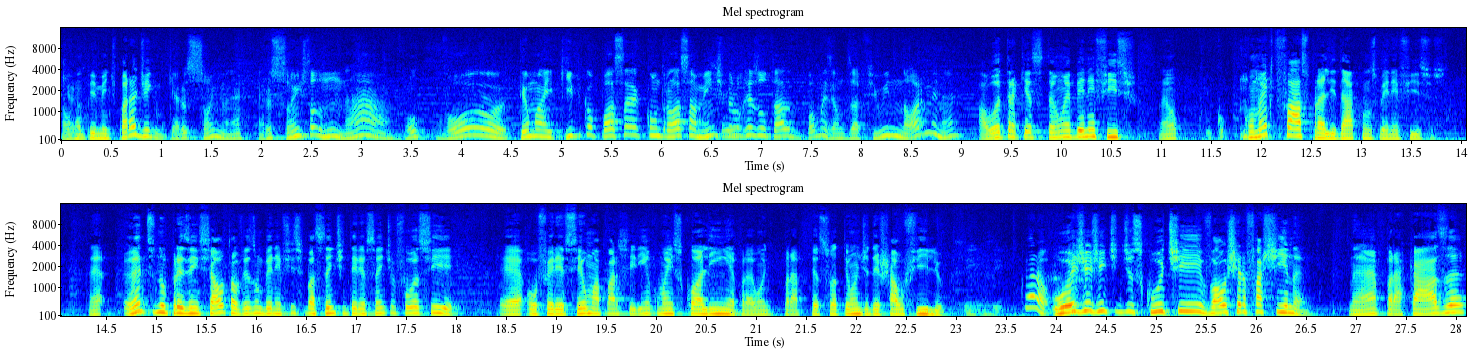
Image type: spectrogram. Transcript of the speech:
É um rompimento de paradigma. Que era o sonho, né? Era o sonho de todo mundo. Ah, vou, vou ter uma equipe que eu possa controlar somente Sim. pelo resultado. Pô, mas é um desafio enorme, né? A outra questão é benefício. Né? Como é que tu faz para lidar com os benefícios? Né? Antes, no presencial, talvez um benefício bastante interessante fosse é, oferecer uma parceria com uma escolinha para a pessoa ter onde deixar o filho. Sim, sim. Cara, hoje a gente discute voucher faxina né, para casa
